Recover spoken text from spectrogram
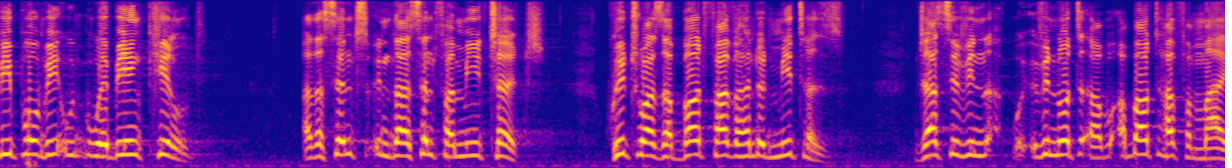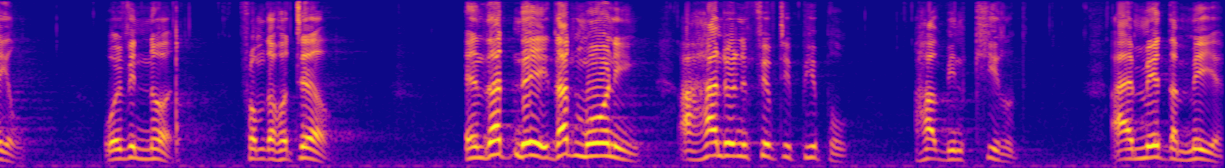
people be, were being killed at the Saint, in the Saint Famille Church, which was about 500 meters, just even, even not about half a mile, or even not, from the hotel. And that day, that morning, 150 people have been killed. I met the mayor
